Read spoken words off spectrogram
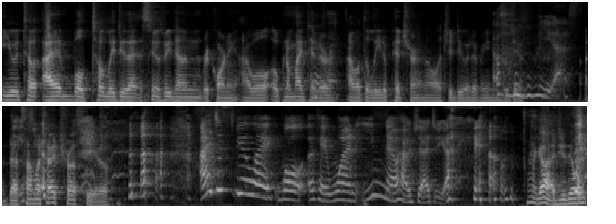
You would. To- I will totally do that as soon as we're done recording. I will open up my Tinder. Perfect. I will delete a picture and I'll let you do whatever you need to do. yes That's how much. I trust you. I just feel like well okay one you know how judgy i am Oh my God, you're the only.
